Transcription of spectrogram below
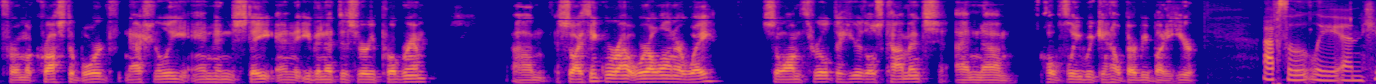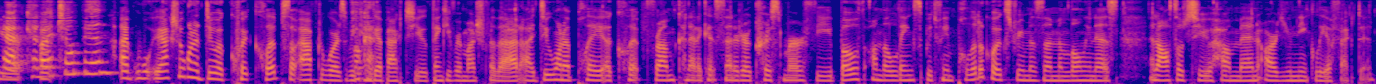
from across the board nationally and in the state and even at this very program um, so I think we're out, we're all on our way. So I'm thrilled to hear those comments, and um, hopefully we can help everybody here. Absolutely. And here, yeah, can I, I, jump in? I, we actually want to do a quick clip, so afterwards we okay. can get back to you. Thank you very much for that. I do want to play a clip from Connecticut Senator Chris Murphy, both on the links between political extremism and loneliness, and also to how men are uniquely affected.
